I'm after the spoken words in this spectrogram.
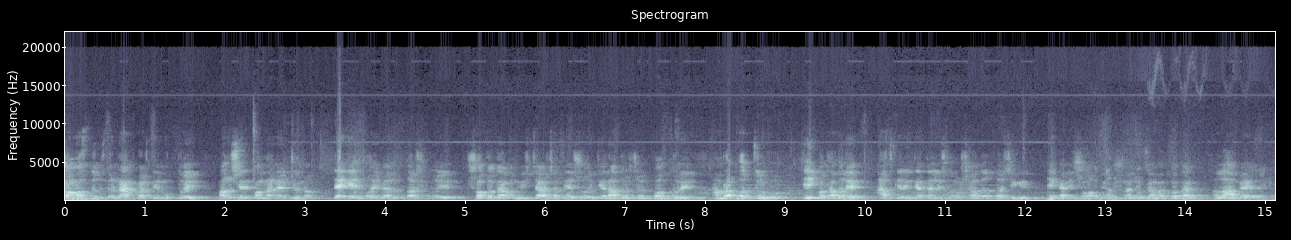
সমস্ত কিছু নাক পাশ থেকে মুক্ত হয়ে মানুষের কল্যাণের জন্য ত্যাগের মহিমা উদ্দাসিত হয়ে সততা এবং নিষ্ঠার সাথে শহীদ জিয়ার আদর্শের পথ ধরে আমরা পথ চলবো। এই কথা বলে আজকের এই তেতাল্লিশতম শাহাদ এখানে সমাপ্তি। আমার কথা। আল্লাহ হাফেজ।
